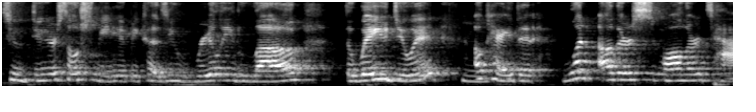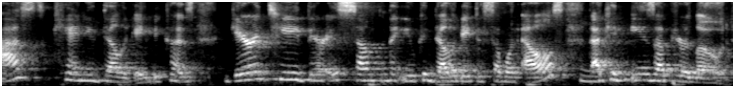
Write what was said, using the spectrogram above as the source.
to do your social media because you really love the way you do it, mm-hmm. okay, then what other smaller tasks can you delegate? Because guaranteed there is something that you can delegate to someone else mm-hmm. that can ease up your load.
